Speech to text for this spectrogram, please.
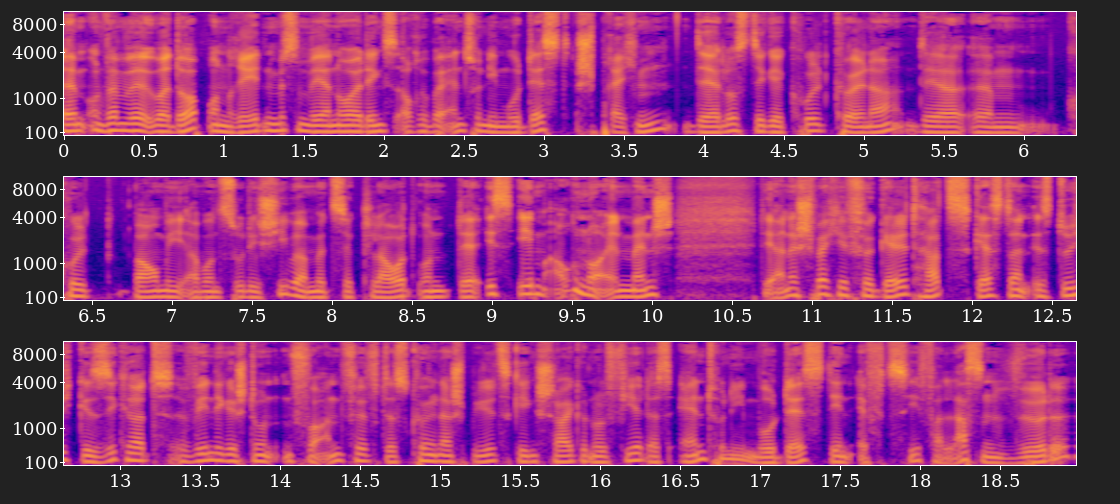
Ähm, und wenn wir über Dortmund reden, müssen wir ja neuerdings auch über Anthony Modest sprechen, der lustige Kultkölner, der ähm, Kultbaumi ab und zu die Schiebermütze klaut. Und der ist eben auch nur ein Mensch, der eine Schwäche für Geld hat. Gestern ist durchgesickert, wenige Stunden vor Anpfiff des Kölner Spiels gegen Schalke 04, dass Anthony Modest den FC verlassen würde.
